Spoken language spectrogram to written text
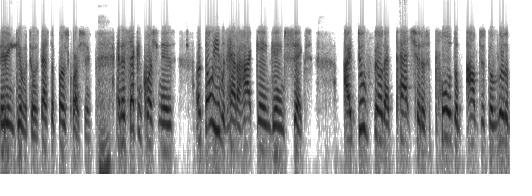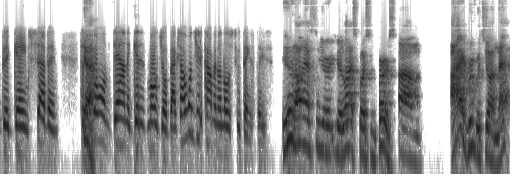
they didn't give it to us. That's the first question. Mm-hmm. And the second question is, although he was had a hot game, game six, I do feel that Pat should have pulled him out just a little bit, game seven, to Yeah. slow him down and get his mojo back. So I want you to comment on those two things, please. You know, and I'll answer your, your last question first. Um, I agree with you on that,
